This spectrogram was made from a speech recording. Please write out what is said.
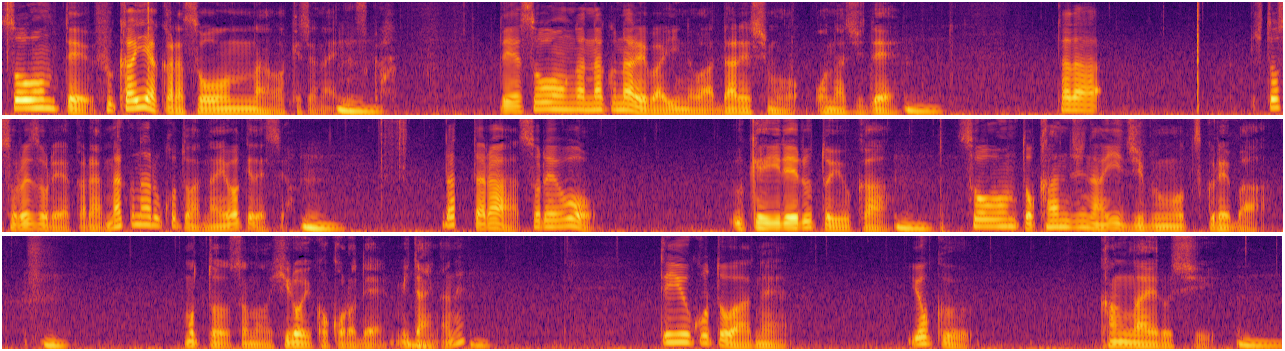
騒音って不快やから騒音なわけじゃないですか、で騒音がなくなればいいのは誰しも同じでうん。ただ人それぞれやからなくなることはないわけですよ。うん。だったらそれを受け入れるというかうん。騒音と感じない自分を作ればうん。もっとその広い心でみたいなね、うん。っていうことはねよく考えるしうん。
